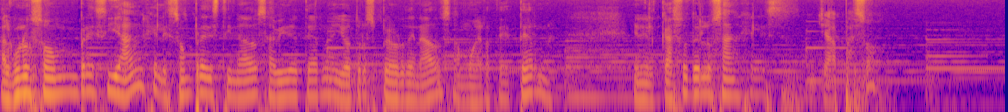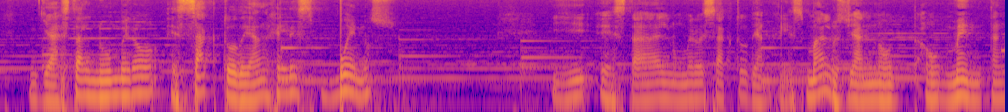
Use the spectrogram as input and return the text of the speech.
algunos hombres y ángeles son predestinados a vida eterna y otros preordenados a muerte eterna. En el caso de los ángeles ya pasó. Ya está el número exacto de ángeles buenos y está el número exacto de ángeles malos. Ya no aumentan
